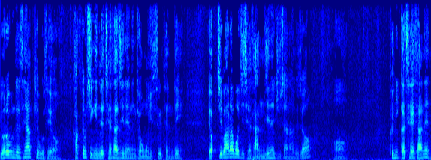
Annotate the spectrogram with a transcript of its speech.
여러분들 생각해 보세요. 가끔씩 이제 제사 지내는 경우 있을 텐데 옆집 할아버지 제사 안 지내주잖아, 그죠? 어. 그러니까 제사는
